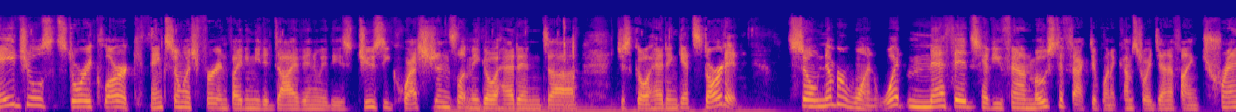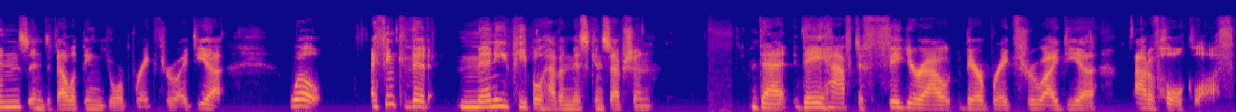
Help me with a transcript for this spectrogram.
Hey, Jules, Dorie Clark. Thanks so much for inviting me to dive in with these juicy questions. Let me go ahead and uh, just go ahead and get started. So, number one, what methods have you found most effective when it comes to identifying trends and developing your breakthrough idea? Well, I think that many people have a misconception that they have to figure out their breakthrough idea out of whole cloth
